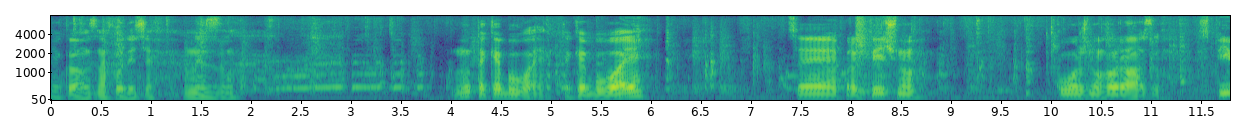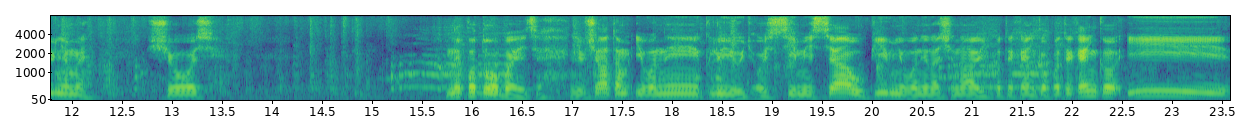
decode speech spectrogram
яка он знаходиться внизу. Ну, таке буває. Таке буває. Це практично кожного разу. З півнями щось не подобається дівчатам і вони клюють ось ці місця у півню, вони починають потихеньку-потихеньку і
